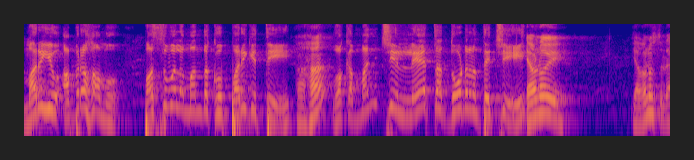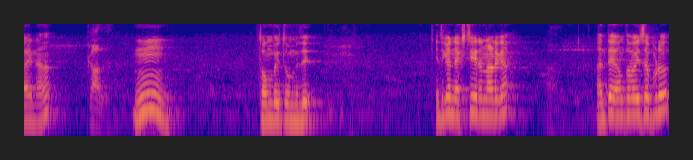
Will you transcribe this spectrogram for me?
మరియు అబ్రహాము పశువుల మందకు పరిగెత్తి ఒక మంచి లేత దూడను తెచ్చి ఎవనోయ్? ఎవనొస్తుడు ఆయన? కాదు. తొంభై తొమ్మిది. ఎందుకంటే నెక్స్ట్ ఇయర్ అన్నాడుగా. అంతే ఎంత వయసు అప్పుడు?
